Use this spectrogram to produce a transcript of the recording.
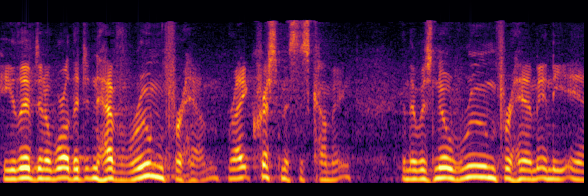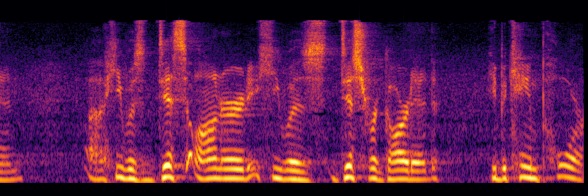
He lived in a world that didn't have room for him, right? Christmas is coming, and there was no room for him in the inn. Uh, he was dishonored. He was disregarded. He became poor.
